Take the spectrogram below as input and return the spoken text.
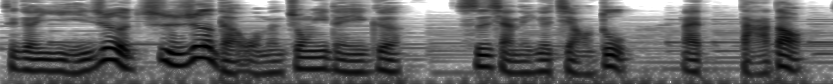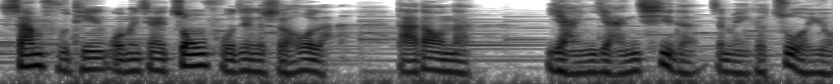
这个以热制热的我们中医的一个思想的一个角度，来达到三伏天，我们现在中伏这个时候了，达到呢？养阳气的这么一个作用。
